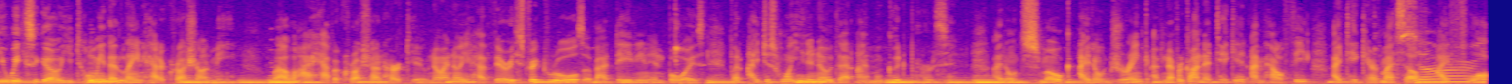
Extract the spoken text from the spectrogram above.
few weeks ago, you told me that Lane had a crush on me. Well, I have a crush on her too. Now, I know you have very strict rules about dating and boys, but I just want you to know that I'm a good person. I don't smoke, I don't drink, I've never gotten a ticket, I'm healthy, I take care of myself, I floss.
